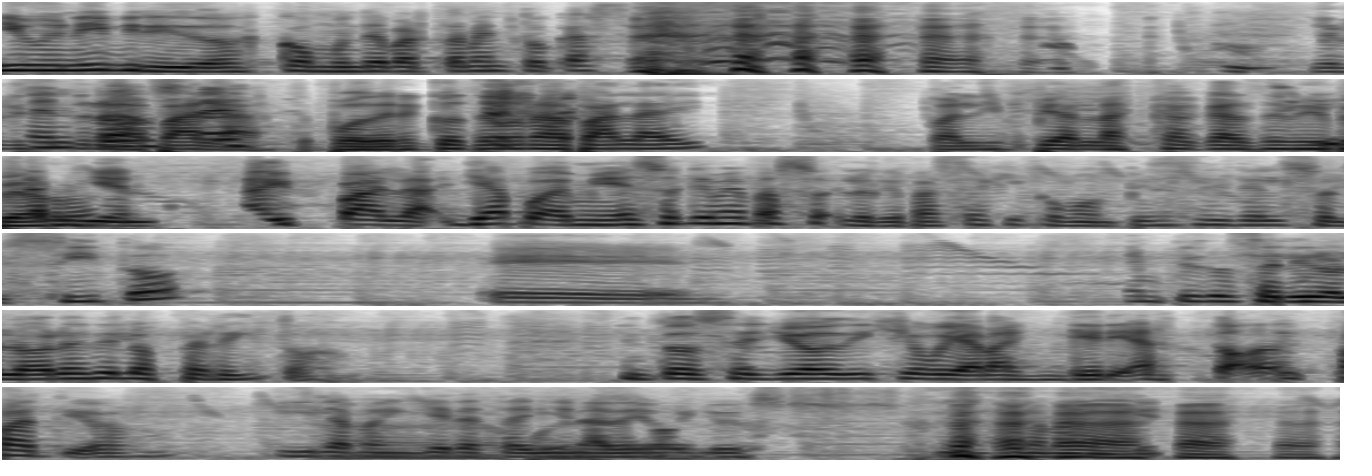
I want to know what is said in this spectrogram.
y un híbrido, es como un departamento casa. Yo necesito una Entonces- pala. ¿Te podré encontrar una pala ahí? Para limpiar las cacas de mi Sí, perro. También, hay pala. Ya, pues a mí eso que me pasó, lo que pasa es que como empieza a salir el solcito, eh, empiezan a salir olores de los perritos. Entonces yo dije, voy a manguerear todo el patio. Y la Ah, manguera está llena de ser. hoyos. Una manguera.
